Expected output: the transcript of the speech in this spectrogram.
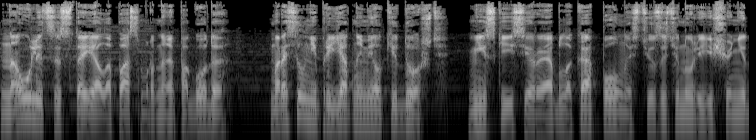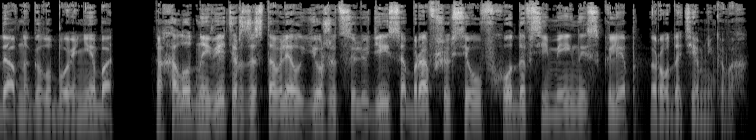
На улице стояла пасмурная погода, моросил неприятный мелкий дождь, низкие серые облака полностью затянули еще недавно голубое небо, а холодный ветер заставлял ежиться людей, собравшихся у входа в семейный склеп рода Темниковых.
